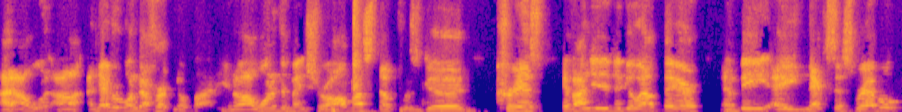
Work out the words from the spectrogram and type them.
I, I, I, I never wanted to hurt nobody. You know, I wanted to make sure all my stuff was good. Chris, if I needed to go out there and be a Nexus rebel,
